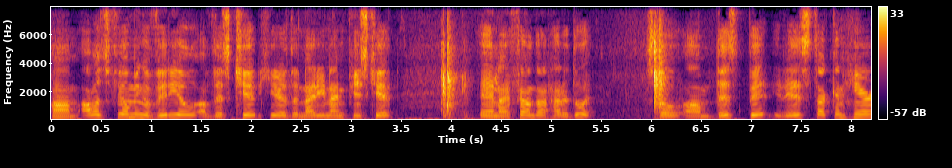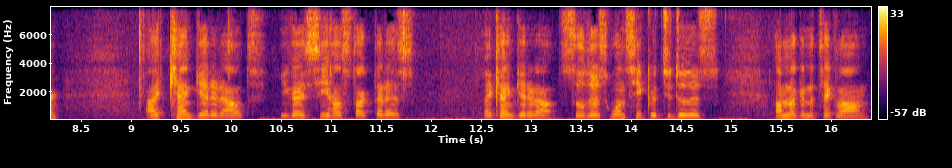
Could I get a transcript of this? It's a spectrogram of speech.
um, I was filming a video of this kit here, the 99 piece kit, and I found out how to do it. So um, this bit, it is stuck in here. I can't get it out. You guys see how stuck that is? I can't get it out. So there's one secret to do this. I'm not going to take long.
